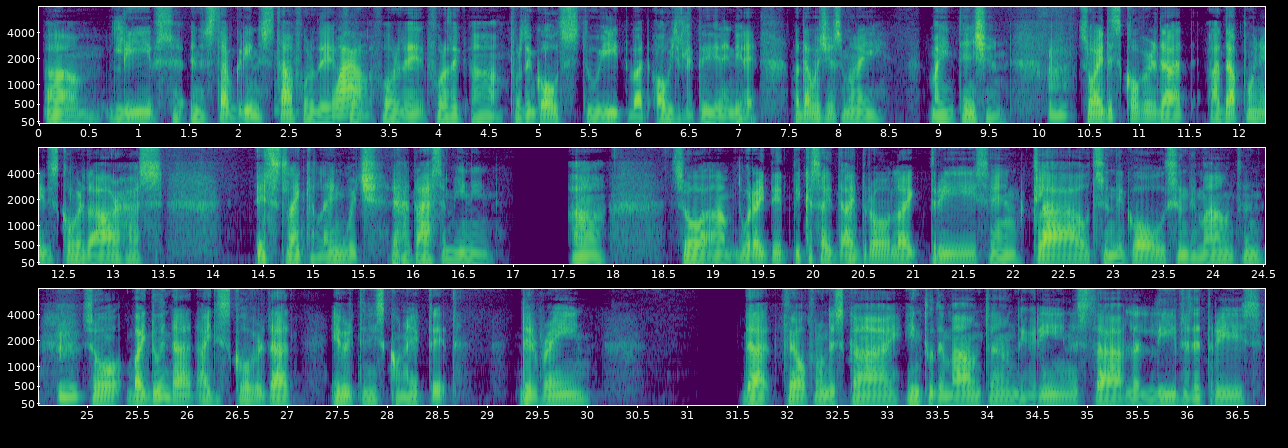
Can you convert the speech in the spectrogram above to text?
um, leaves and stuff, green stuff for the wow. for, for, the for the uh, for the goats to eat. But obviously they didn't eat it. But that was just my my intention. Mm-hmm. So I discovered that at that point I discovered that art has it's like a language that has a meaning. Uh, so um, what I did because I, I draw like trees and clouds and the goats and the mountain. Mm-hmm. So by doing that, I discovered that everything is connected. The rain that fell from the sky into the mountain, the green stuff, the leaves, the trees,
